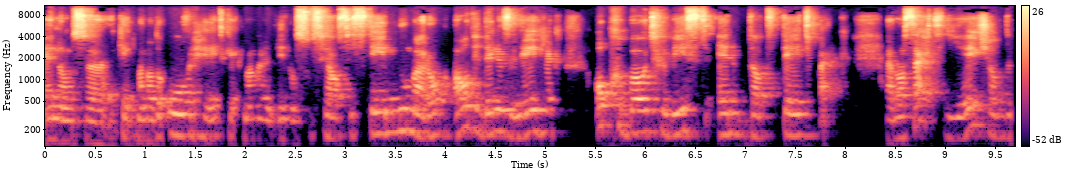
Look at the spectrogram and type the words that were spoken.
En ons, kijk maar naar de overheid, kijk maar in ons sociaal systeem, noem maar op. Al die dingen zijn eigenlijk opgebouwd geweest in dat tijdperk. En wat zegt The Age of the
